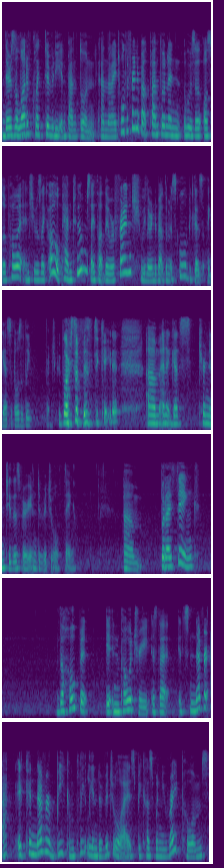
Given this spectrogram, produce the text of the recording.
there's a lot of collectivity in Pantun. And then I told a friend about Pantun and who was also a poet, and she was like, "Oh, Pantoums! I thought they were French. We learned about them at school because I guess supposedly French people are sophisticated." Um, and it gets turned into this very individual thing. Um, but I think the hope it, in poetry is that it's never it can never be completely individualized because when you write poems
